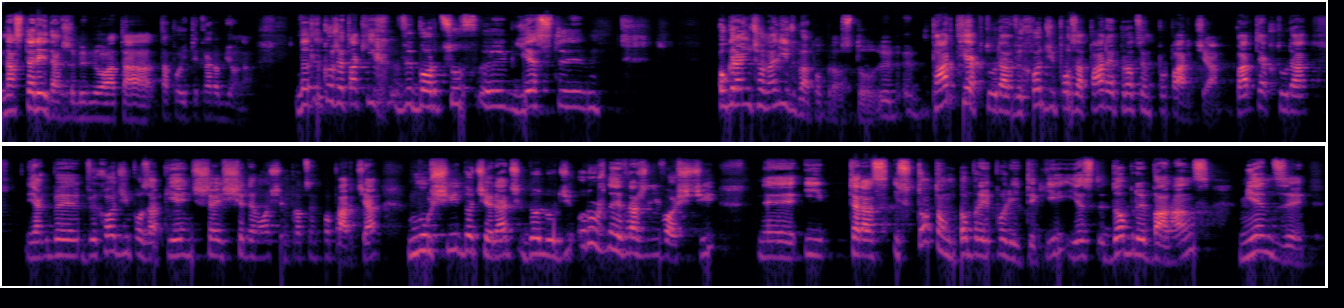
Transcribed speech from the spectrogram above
na sterydach, żeby była ta, ta polityka robiona. No tylko, że takich wyborców y, jest y, ograniczona liczba po prostu. Partia, która wychodzi poza parę procent poparcia, partia, która jakby wychodzi poza 5, 6, 7, 8% poparcia, musi docierać do ludzi o różnej wrażliwości. y, I teraz istotą dobrej polityki jest dobry balans między y,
